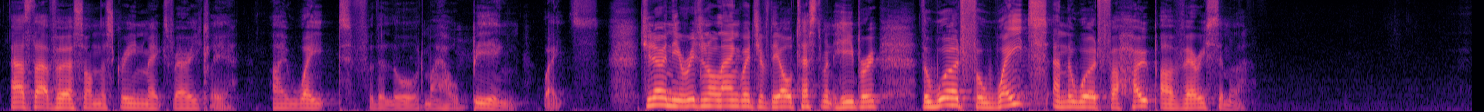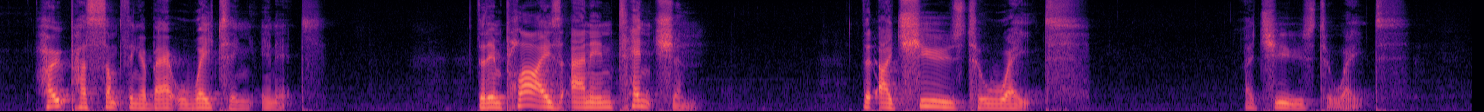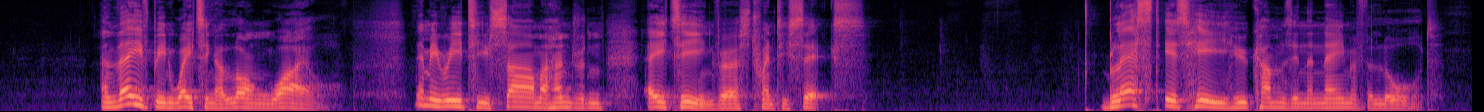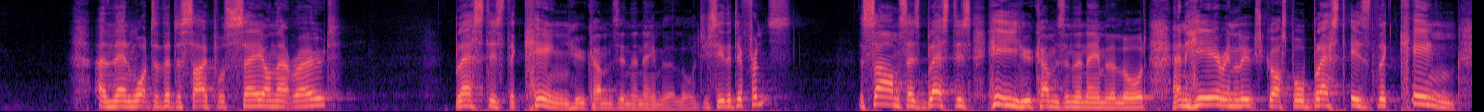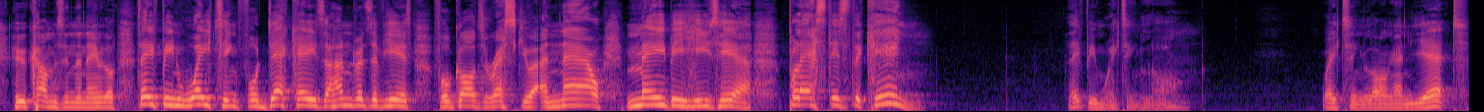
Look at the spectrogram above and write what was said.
As that verse on the screen makes very clear, I wait for the Lord, my whole being waits. Do you know in the original language of the Old Testament Hebrew, the word for wait and the word for hope are very similar. Hope has something about waiting in it that implies an intention that I choose to wait. I choose to wait. And they've been waiting a long while. Let me read to you Psalm 118, verse 26. Blessed is he who comes in the name of the Lord. And then what do the disciples say on that road? Blessed is the king who comes in the name of the Lord. Do you see the difference? The psalm says, Blessed is he who comes in the name of the Lord. And here in Luke's gospel, blessed is the king who comes in the name of the Lord. They've been waiting for decades, hundreds of years for God's rescuer. And now maybe he's here. Blessed is the king. They've been waiting long. Waiting long. And yet,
